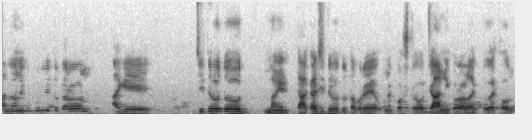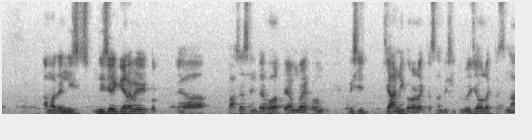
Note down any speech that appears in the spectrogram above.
আমি অনেক উপকৃত কারণ আগে যেতে হতো মানে ঢাকা যেতে হতো, তারপরে অনেক কষ্ট, জার্নি করা লাগতো। এখন আমাদের নিজ, নিজের গ্রামে ভাষা সেন্টার হওয়াতে আমরা এখন বেশি জার্নি করা লাগতেছে না বেশি দূরে যাওয়া লাগতেছে না।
